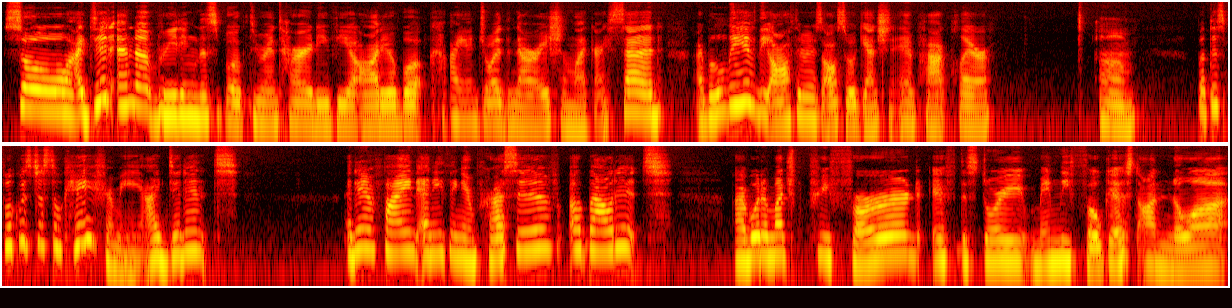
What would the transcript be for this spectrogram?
So I did end up reading this book through entirety via audiobook. I enjoyed the narration, like I said. I believe the author is also a Genshin Impact player. Um, but this book was just okay for me. I didn't I didn't find anything impressive about it. I would have much preferred if the story mainly focused on Noah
